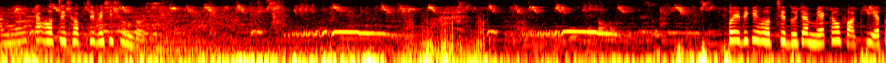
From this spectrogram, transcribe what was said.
আর ময়ূরটা হচ্ছে সবচেয়ে বেশি সুন্দর। এদিকে হচ্ছে দুইটা মেকাও পাখি, এত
